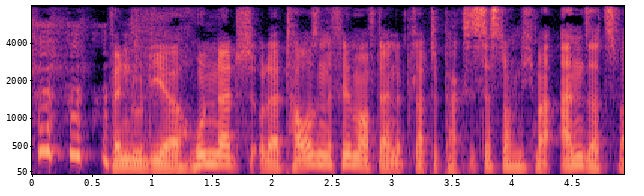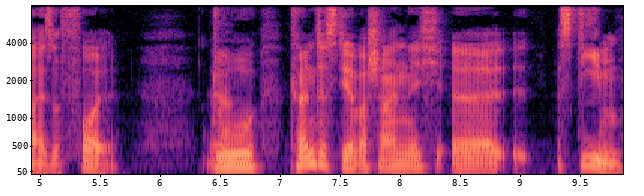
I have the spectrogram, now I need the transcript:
Wenn du dir hundert oder tausende Filme auf deine Platte packst, ist das noch nicht mal ansatzweise voll. Du ja. könntest dir wahrscheinlich äh, Steam,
